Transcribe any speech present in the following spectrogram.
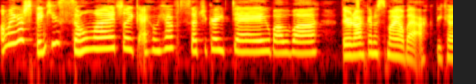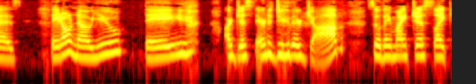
oh my gosh, thank you so much. Like, I hope you have such a great day, blah, blah, blah. They're not going to smile back because they don't know you. They are just there to do their job. So they might just like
